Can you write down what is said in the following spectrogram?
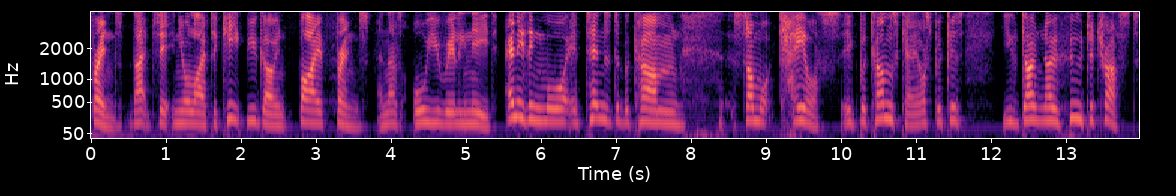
friends. That's it in your life to keep you going. Five friends. And that's all you really need. Anything more, it tends to become somewhat chaos. It becomes chaos because you don't know who to trust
